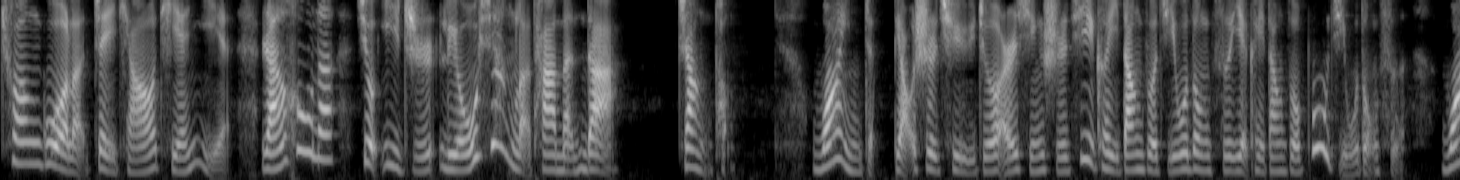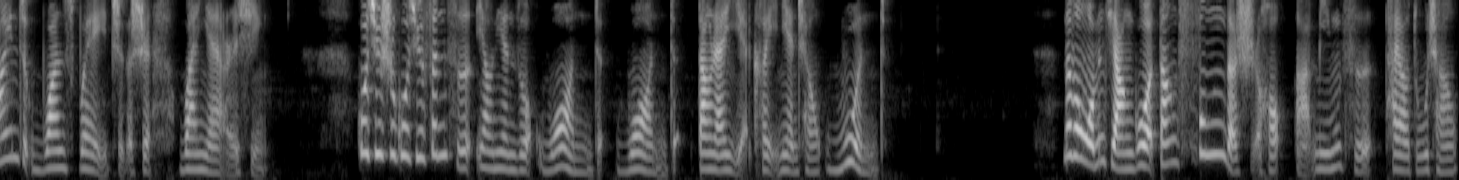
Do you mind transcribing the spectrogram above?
穿过了这条田野，然后呢，就一直流向了他们的 帐篷。Wind 表示曲折而行时，既可以当做及物动词，也可以当做不及物动词。Wind one's way 指的是蜿蜒而行。过去式过去分词要念作 wound，wound，当然也可以念成 wound。那么我们讲过，当风的时候啊，名词它要读成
